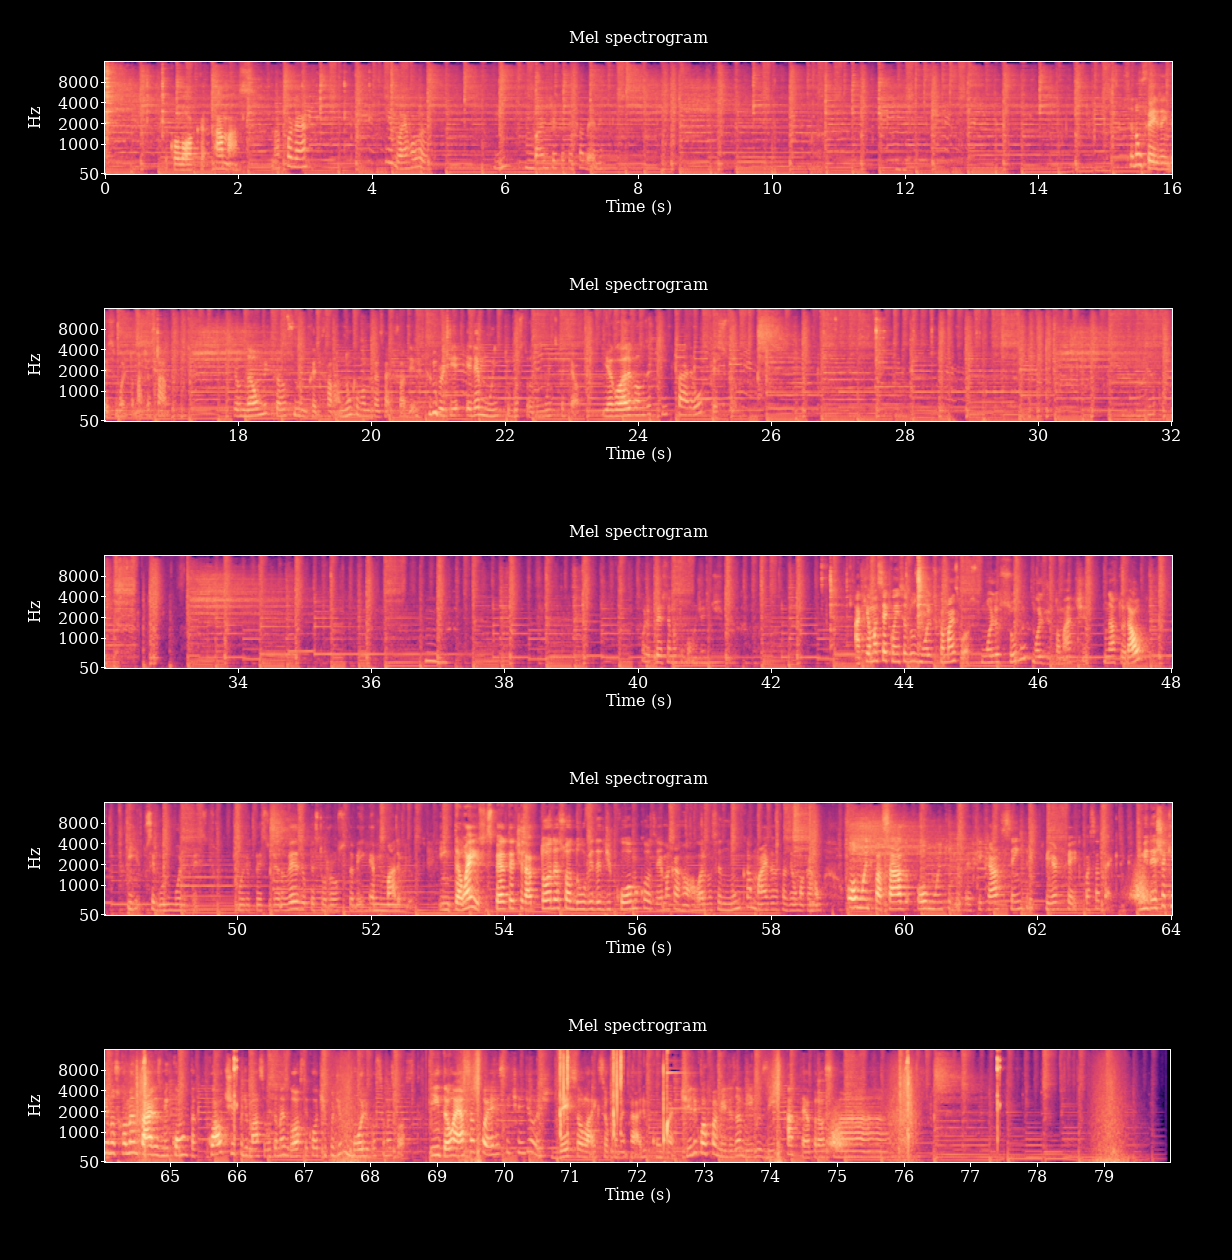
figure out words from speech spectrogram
Você coloca a massa na colher e vai enrolando. E mande aqui a bebe. Você não fez ainda esse molho de tomate assado? Eu não me canso nunca de falar, nunca vou me cansar de falar dele, porque ele é muito gostoso, muito especial. E agora vamos aqui para o pesto. Hum. O pesto é muito bom. Aqui é uma sequência dos molhos que eu mais gosto. Molho sugo, molho de tomate natural e o segundo molho pesto. Molho pesto genovese e o pesto rosso também é maravilhoso. Então é isso, espero ter tirado toda a sua dúvida de como cozer macarrão. Agora você nunca mais vai fazer um macarrão ou muito passado ou muito duro. Vai ficar sempre perfeito com essa técnica. E me deixa aqui nos comentários, me conta qual tipo de massa você mais gosta e qual tipo de molho você mais gosta. Então essa foi a receitinha de hoje. Deixe seu like, seu comentário, compartilhe com a família e os amigos e até a próxima!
